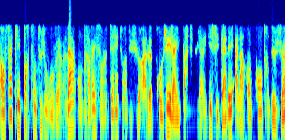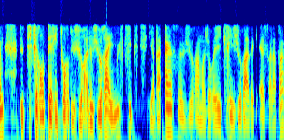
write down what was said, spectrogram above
En fait, les portes sont toujours ouvertes. Là, on travaille sur le territoire du Jura. Le projet, il a une particularité, c'est d'aller à la rencontre de jeunes de différents territoires du Jura. Le Jura est multiple. Il n'y a pas un seul Jura. Moi, j'aurais écrit Jura avec S à la fin.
